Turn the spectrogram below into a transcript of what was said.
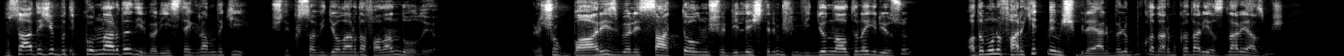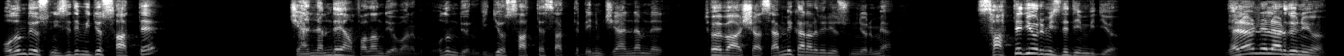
Bu sadece bu tip konularda değil. Böyle Instagram'daki işte kısa videolarda falan da oluyor. Böyle çok bariz böyle sahte olmuş ve birleştirilmiş bir videonun altına giriyorsun. Adam onu fark etmemiş bile yani. Böyle bu kadar bu kadar yazılar yazmış. Oğlum diyorsun izlediğim video sahte. Cehennemde yan falan diyor bana. Oğlum diyorum video sahte sahte. Benim cehennemle tövbe aşağı sen mi karar veriyorsun diyorum ya. Sahte diyorum izlediğim video. Neler neler dönüyor.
